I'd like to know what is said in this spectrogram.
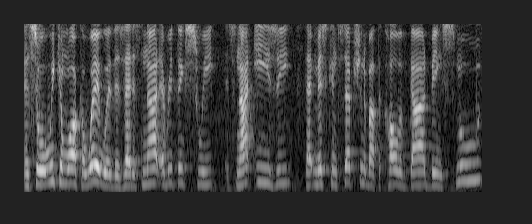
And so, what we can walk away with is that it's not everything sweet, it's not easy. That misconception about the call of God being smooth,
